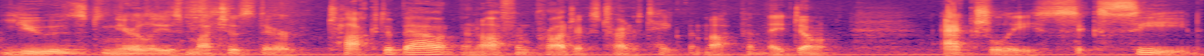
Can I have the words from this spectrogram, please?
used nearly as much as they're talked about, and often projects try to take them up and they don't actually succeed.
